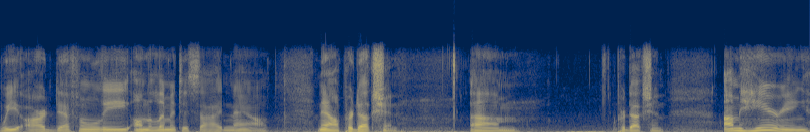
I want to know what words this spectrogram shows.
We are definitely on the limited side now. Now production, um, production. I'm hearing.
